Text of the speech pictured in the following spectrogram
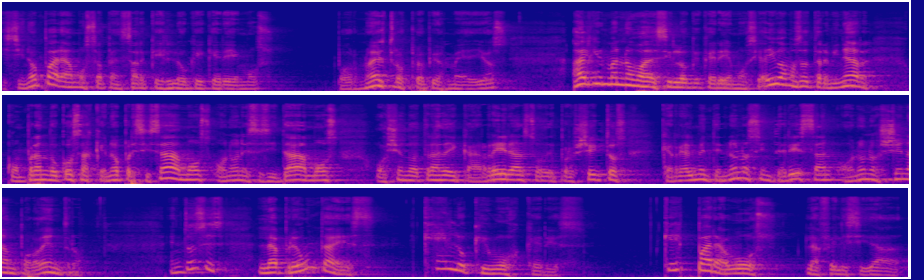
Y si no paramos a pensar qué es lo que queremos por nuestros propios medios, Alguien más nos va a decir lo que queremos y ahí vamos a terminar comprando cosas que no precisamos o no necesitamos o yendo atrás de carreras o de proyectos que realmente no nos interesan o no nos llenan por dentro. Entonces, la pregunta es, ¿qué es lo que vos querés? ¿Qué es para vos la felicidad?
